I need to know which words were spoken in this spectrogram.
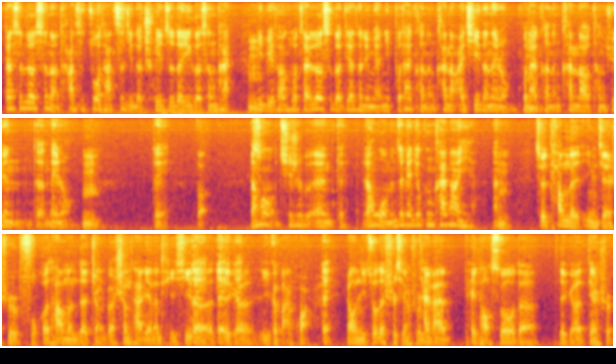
但是乐视呢，它是做它自己的垂直的一个生态。嗯，你比方说在乐视的电视里面，你不太可能看到爱奇艺的内容，不太可能看到腾讯的内容。嗯，对，不，然后其实嗯对，然后我们这边就更开放一些。嗯。所以他们的硬件是符合他们的整个生态链的体系的这个一个板块。对。然后你做的事情是你来配套所有的这个电视。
